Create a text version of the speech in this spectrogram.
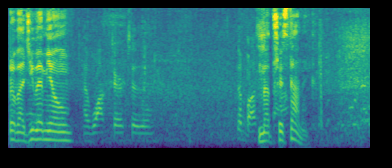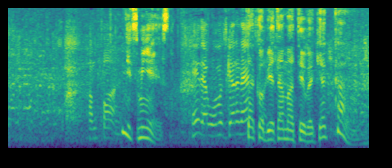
Prowadziłem ją na przystanek. Nic mi nie jest. Ta kobieta ma tyłek jak Karol.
